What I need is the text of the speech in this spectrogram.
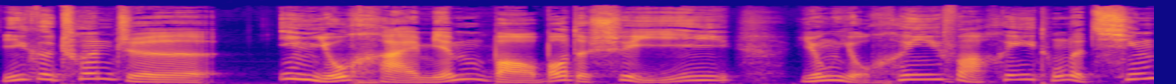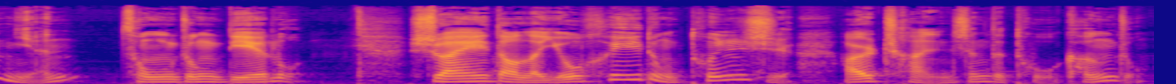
一个穿着印有海绵宝宝的睡衣、拥有黑发黑瞳的青年从中跌落。摔到了由黑洞吞噬而产生的土坑中。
